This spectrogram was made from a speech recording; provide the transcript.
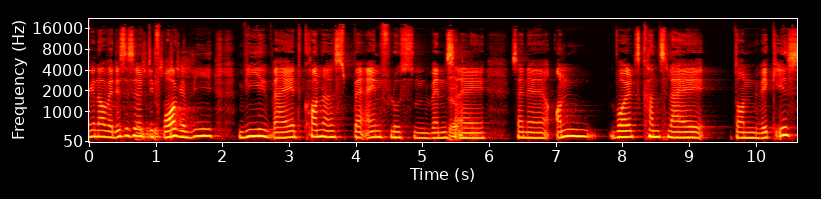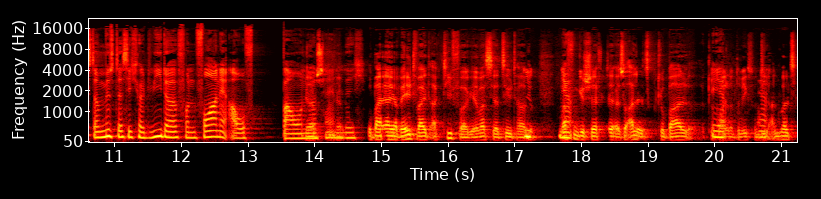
Genau, weil das ist ja Also die Frage, wie, wie weit kann er es beeinflussen, wenn Ja. sei, seine Anwaltskanzlei dann weg ist, dann müsste er sich halt wieder von vorne aufbauen, Ja, wahrscheinlich. Wobei er ja weltweit aktiv war, gell, was ich erzählt habe. Hm, ja. Waffengeschäfte, also alles global, global Ja, unterwegs. Und ja. die, Anwalts,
